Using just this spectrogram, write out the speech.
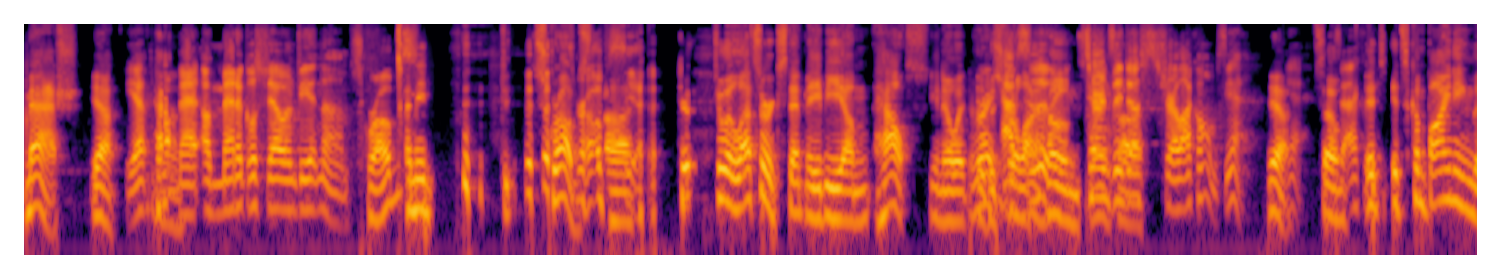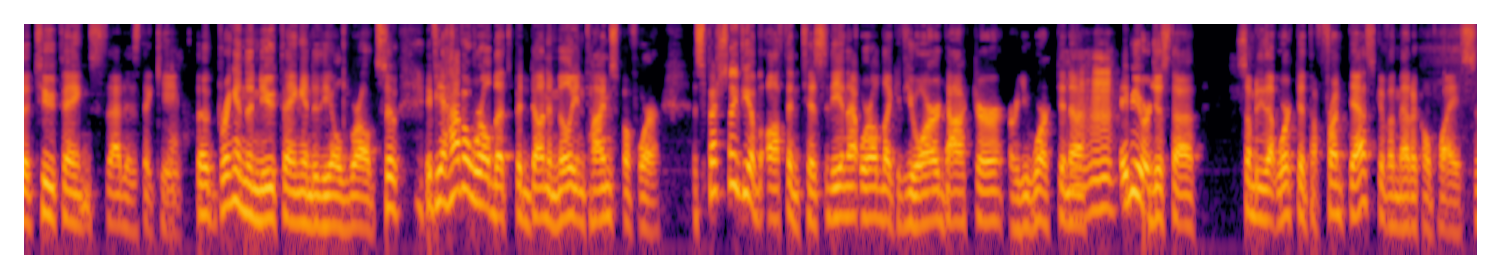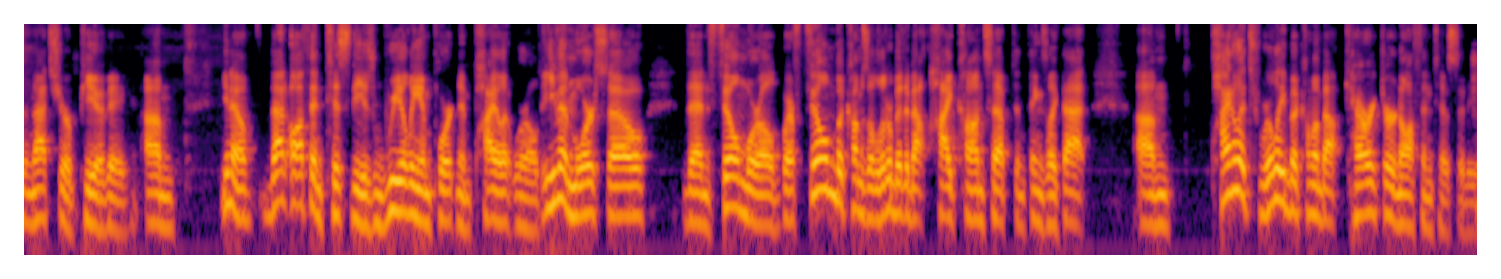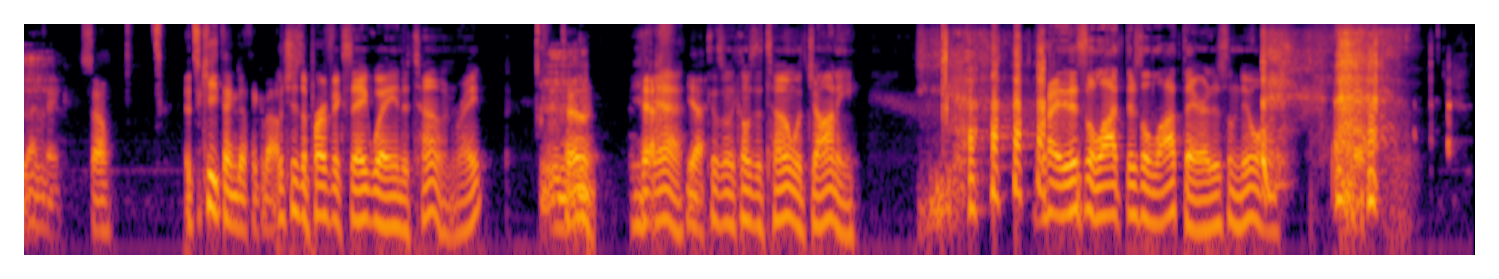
MASH. Yeah. Yep. How, a medical show in Vietnam. Scrubs. I mean, Scrubs. Scrubs uh, yeah. To, to, a lesser extent, maybe um House. You know, it, right. it was Sherlock Absolutely. Holmes. Turns so, into uh, Sherlock Holmes. Yeah. Yeah. yeah so exactly. it's it's combining the two things that is the key. Yeah. The bringing the new thing into the old world. So if you have a world that's been done a million times before, especially if you have authenticity in that world, like if you are a doctor or you worked in a mm-hmm. maybe you were just a somebody that worked at the front desk of a medical place and that's your POV. Um, you know, that authenticity is really important in pilot world, even more so than film world, where film becomes a little bit about high concept and things like that. Um, pilots really become about character and authenticity, I Mm. think. So it's a key thing to think about. which is a perfect segue into tone, right? Tone. Yeah. Yeah, Yeah. Because when it comes to tone with Johnny, right? There's a lot. There's a lot there. There's some nuance.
